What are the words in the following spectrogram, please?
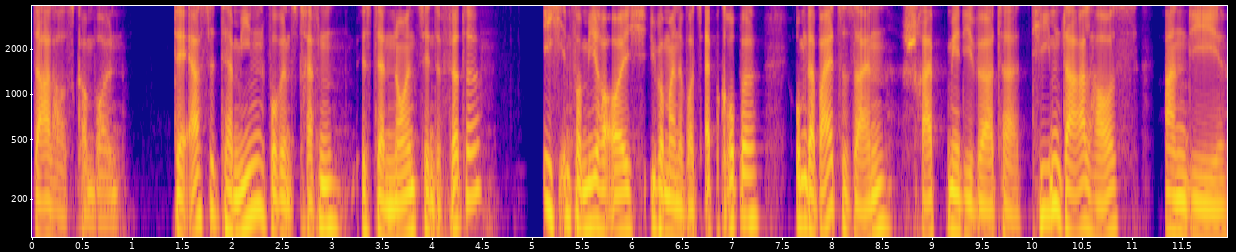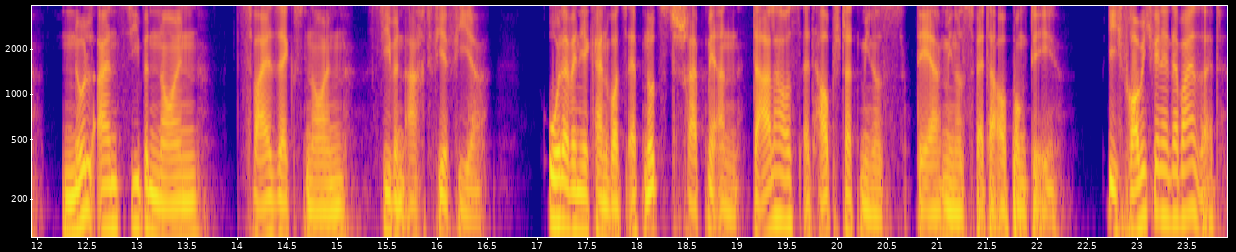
Dahlhaus kommen wollen. Der erste Termin, wo wir uns treffen, ist der 19.04. Ich informiere euch über meine WhatsApp-Gruppe. Um dabei zu sein, schreibt mir die Wörter Team Dahlhaus an die 0179 269 7844. Oder wenn ihr kein WhatsApp nutzt, schreibt mir an dahlhaus.hauptstadt-der-wetterau.de. Ich freue mich, wenn ihr dabei seid.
